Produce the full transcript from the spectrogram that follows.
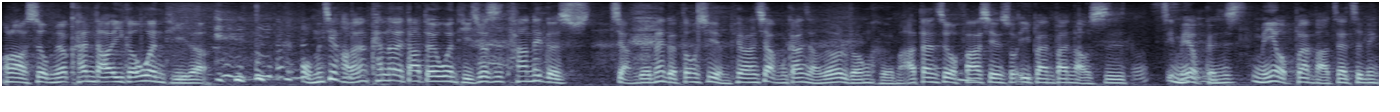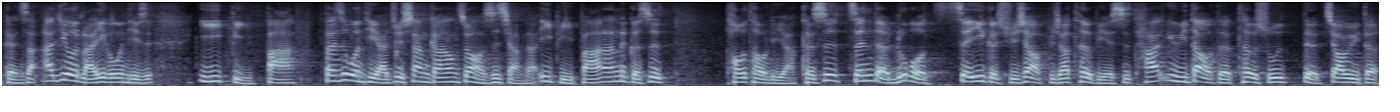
王老师，我们又看到一个问题了。我们今天好像看到一大堆问题，就是他那个讲的那个东西很漂亮，像我们刚刚讲说融合嘛，但是又发现说一般班老师没有跟没有办法在这边跟上啊，又来一个问题是一比八，但是问题啊，就像刚刚庄老师讲的，一比八，那那个是 totally 啊，可是真的，如果这一个学校比较特别，是他遇到的特殊的教育的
